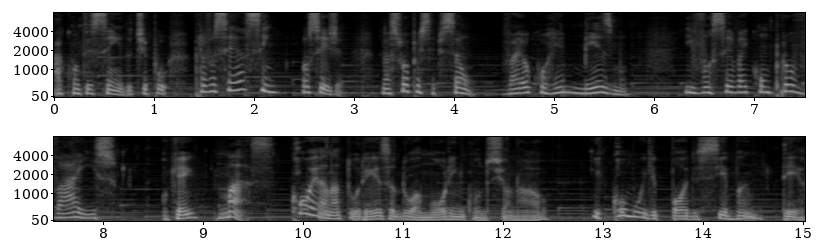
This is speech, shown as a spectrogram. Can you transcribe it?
acontecendo? Tipo, para você é assim. Ou seja, na sua percepção, vai ocorrer mesmo e você vai comprovar isso. Ok? Mas qual é a natureza do amor incondicional e como ele pode se manter?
